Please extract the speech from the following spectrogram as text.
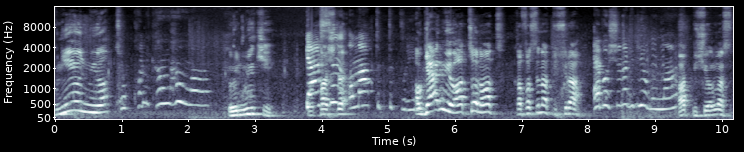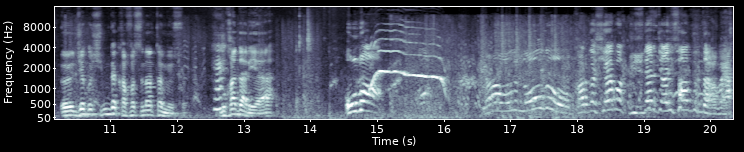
Bu niye ölmüyor? çok. Ölmüyor ki. Gelsin taşla... ona tık tık vurayım. O gelmiyor. At onu at. Kafasına at Yusra. E boşuna gidiyor bunlar. At bir şey olmaz. Ölecek o şimdi de kafasına atamıyorsun. Bu kadar ya. Oba! Ya oğlum ne oldu? Kargaşaya bak yüzlerce ayı saldırdı arabaya.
